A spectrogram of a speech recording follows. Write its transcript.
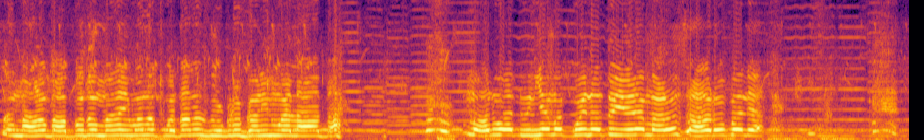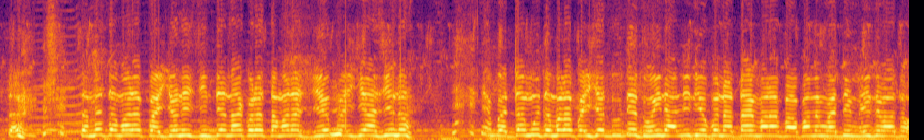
પણ મારો બાપુ તો મને એવાનો પોતાનો છોકરો ગણીને મને લાયા હતા. મારું આ દુનિયામાં કોઈ નહોતું એને મારો સહારો બન્યા. તમે તમારા પૈસાની ચિંતા ના કરો, તમારા જે પૈસા હશે ને, એ બધા હું તમારા પૈસા દૂધે ધોઈને આલી દો પણ અત્યારે મારા બાપાને વધી લઈ જવા દો.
